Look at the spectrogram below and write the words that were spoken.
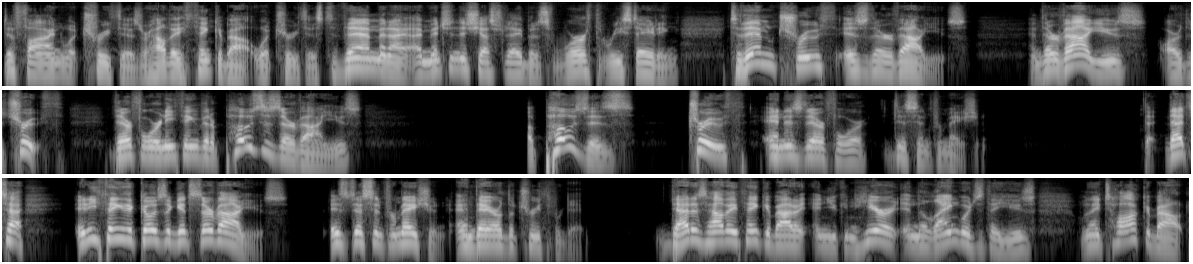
define what truth is or how they think about what truth is. To them, and I, I mentioned this yesterday, but it's worth restating to them, truth is their values, and their values are the truth. Therefore, anything that opposes their values opposes truth and is therefore disinformation. That's how anything that goes against their values is disinformation, and they are the truth brigade. That is how they think about it, and you can hear it in the language they use when they talk about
